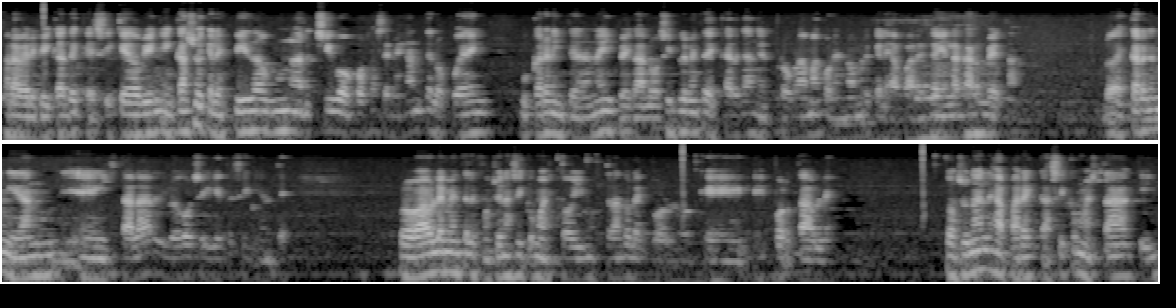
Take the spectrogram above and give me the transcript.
para verificar de que sí quedó bien. En caso de que les pida un archivo o cosa semejante, lo pueden buscar en internet y pegarlo. Simplemente descargan el programa con el nombre que les aparece ahí en la carpeta lo descargan y dan en instalar y luego siguiente siguiente. Probablemente les funcione así como estoy mostrándoles por lo que es portable. Entonces una vez les aparezca así como está aquí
